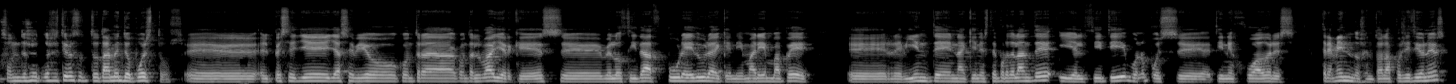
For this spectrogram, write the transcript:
son dos, estilos totalmente opuestos. Eh, el PSG ya se vio contra, contra el Bayern, que es velocidad pura y dura y que Neymar y Mbappé revienten a quien esté por delante, y el City, bueno, pues tiene jugadores tremendos en todas las posiciones,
